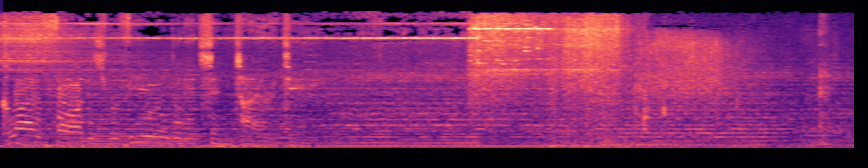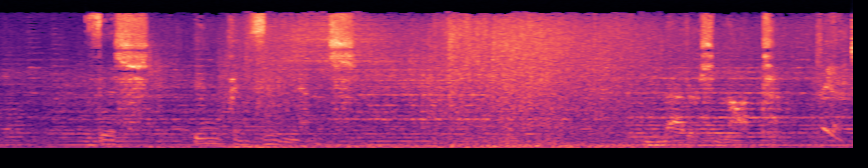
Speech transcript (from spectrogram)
Qliphoth is revealed in its entirety. This inconvenience matters not.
